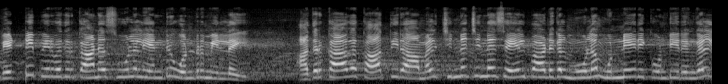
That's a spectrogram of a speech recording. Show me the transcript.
வெற்றி பெறுவதற்கான சூழல் என்று ஒன்றும் இல்லை அதற்காக காத்திராமல் சின்ன சின்ன செயல்பாடுகள் மூலம் முன்னேறி கொண்டிருங்கள்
